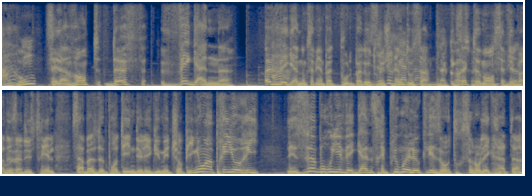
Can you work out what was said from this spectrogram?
Ah bon C'est la vente d'œufs vegan. Œufs Ah. vegan, donc ça vient pas de poule, pas d'autruche, rien de tout ça. Exactement, c'est fait par des industriels. C'est à base de protéines, de légumes et de champignons. A priori, les œufs brouillés vegan seraient plus moelleux que les autres, selon les créateurs.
